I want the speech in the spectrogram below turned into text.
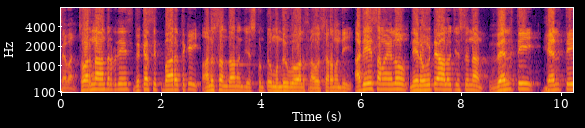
seven. Swarna Andhra Pradesh Viksit భారత్కి అనుసంధానం చేసుకుంటూ ముందుకు పోవాల్సిన అవసరం ఉంది. అదే సమయంలో నేను ఒకటే ఆలోచిస్తున్నాను. Wealthy healthy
